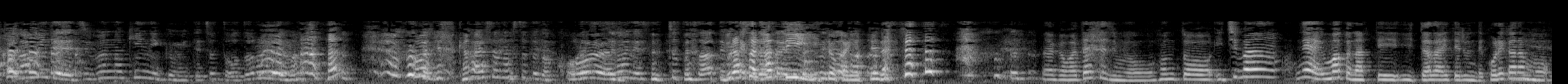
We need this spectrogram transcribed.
鏡で自分の筋肉見てちょっと驚いてます。そうですか会社の人とか、これすごいです。ちょっと触ってみぶてください。ら下がっていいとか言ってた。なんか私たちも本当一番ね、上手くなっていただいてるんで、これからも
